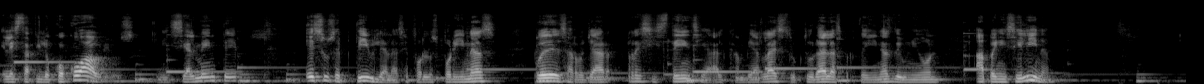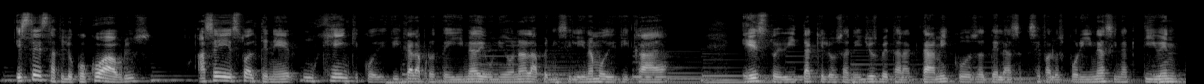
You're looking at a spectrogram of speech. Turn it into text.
El estafilococo aureus, que inicialmente es susceptible a las cefalosporinas puede desarrollar resistencia al cambiar la estructura de las proteínas de unión a penicilina. Este Staphylococcus aureus hace esto al tener un gen que codifica la proteína de unión a la penicilina modificada. Esto evita que los anillos betalactámicos de las cefalosporinas inactiven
